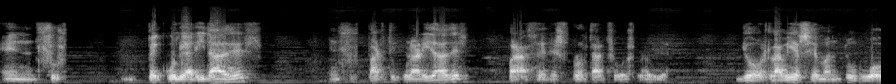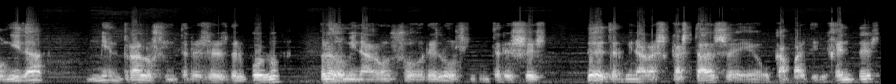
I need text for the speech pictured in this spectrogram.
en sus peculiaridades en sus particularidades para hacer explotar Yugoslavia. Yugoslavia se mantuvo unida mientras los intereses del pueblo predominaron sobre los intereses de determinadas castas eh, o capas dirigentes.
